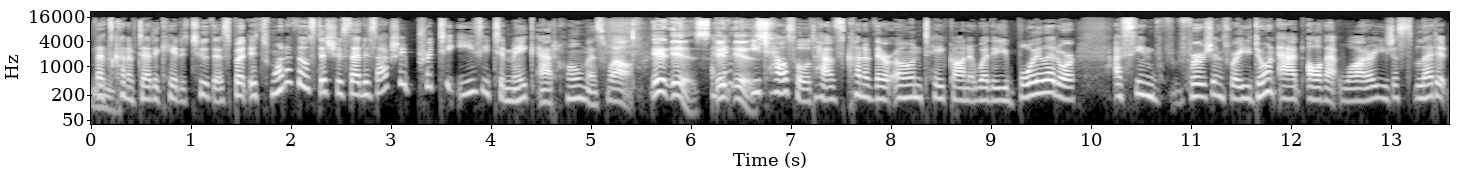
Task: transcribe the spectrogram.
that's Hmm. kind of dedicated to this, but it's one of those dishes that is actually pretty easy to make at home as well. It is. I it is. each household has kind of their own take on it, whether you boil it or I've seen versions where you don't add all that water. You just let it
